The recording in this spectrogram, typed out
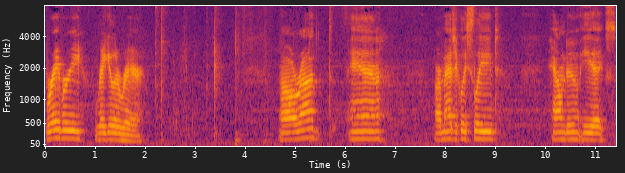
Bravery Regular Rare. Alright, and our magically sleeved Houndoom EX.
